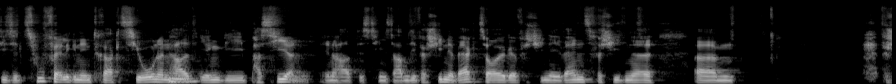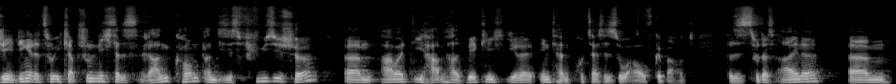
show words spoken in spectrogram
diese zufälligen Interaktionen mhm. halt irgendwie passieren innerhalb des Teams. Da haben sie verschiedene Werkzeuge, verschiedene Events, verschiedene ähm, verschiedene Dinge dazu. Ich glaube schon nicht, dass es rankommt an dieses physische, ähm, aber die haben halt wirklich ihre internen Prozesse so aufgebaut. Das ist so das eine. Ähm,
